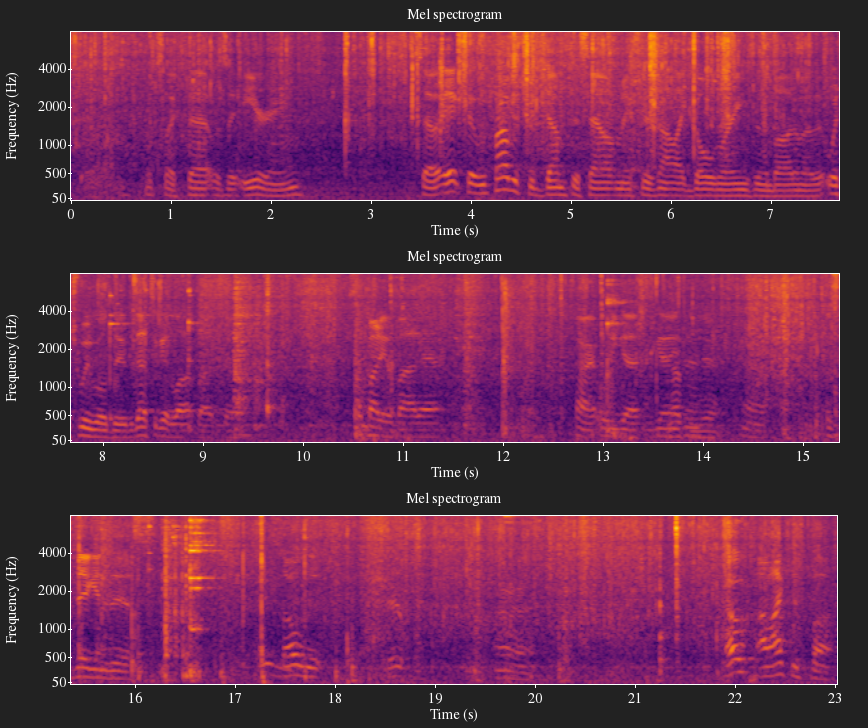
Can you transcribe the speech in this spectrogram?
So, looks like that was an earring. So it could, we probably should dump this out and make sure there's not like gold rings in the bottom of it, which we will do, but that's a good lot by itself. Somebody will buy that. Alright, what do you got? You got Nothing anything? yet. Alright, let's dig into this. Sold it. Alright. Oh, I like this box.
